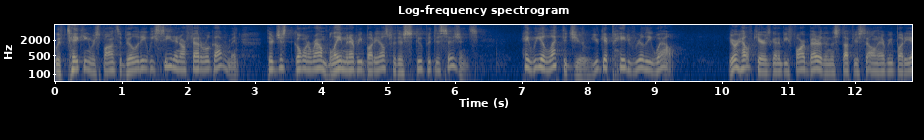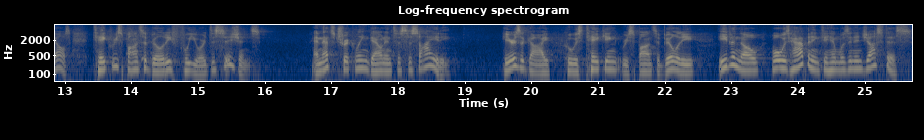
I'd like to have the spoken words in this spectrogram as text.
with taking responsibility? We see it in our federal government. They're just going around blaming everybody else for their stupid decisions. Hey, we elected you. You get paid really well. Your health care is going to be far better than the stuff you're selling everybody else. Take responsibility for your decisions. And that's trickling down into society. Here's a guy who is taking responsibility even though what was happening to him was an injustice.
